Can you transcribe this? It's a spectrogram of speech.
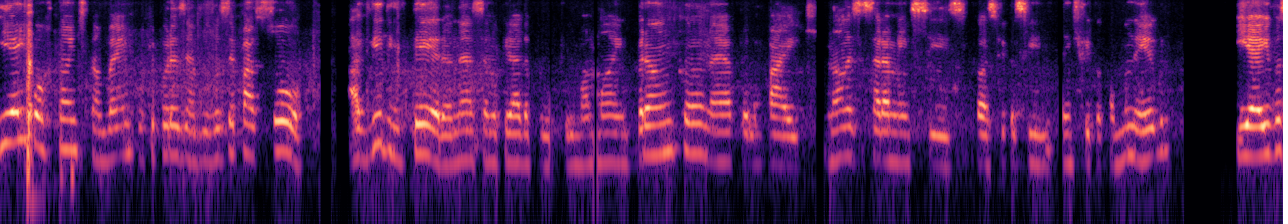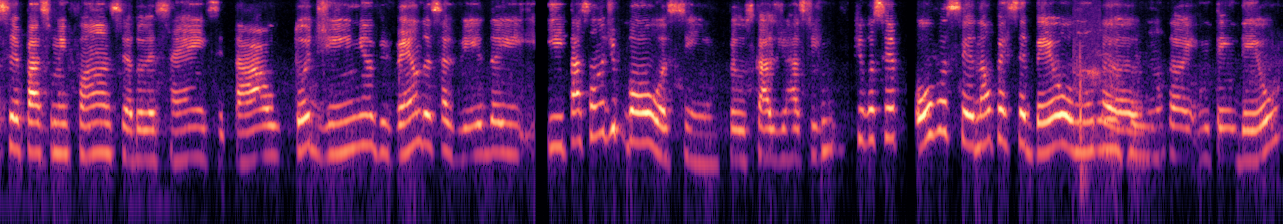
E é importante também, porque, por exemplo, você passou a vida inteira, né, sendo criada por, por, uma mãe branca, né, por um pai que não necessariamente se, se classifica, se identifica como negro. E aí você passa uma infância, adolescência e tal, todinha, vivendo essa vida e, e passando de boa, assim, pelos casos de racismo que você ou você não percebeu, ou nunca, uhum. nunca entendeu,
